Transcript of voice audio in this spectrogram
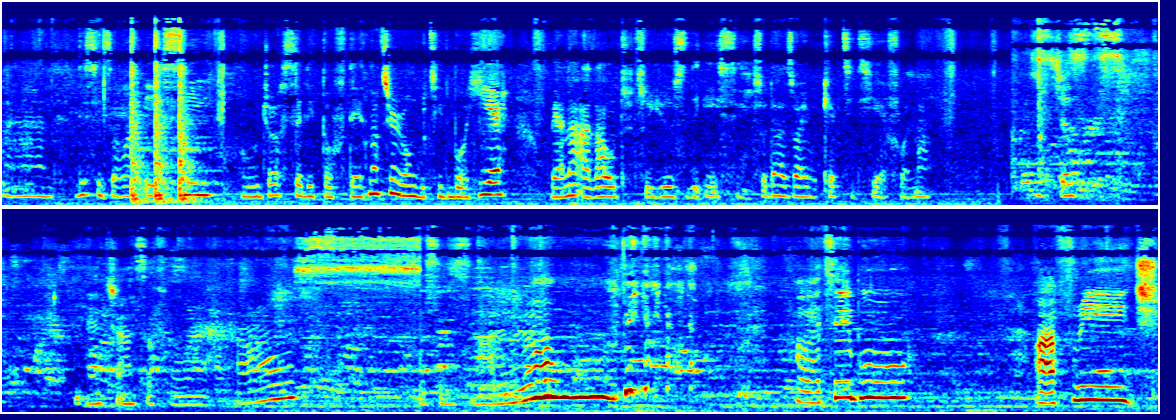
And this is our AC. We'll just sell it off. There's nothing wrong with it, but here we are not allowed to use the AC. So that's why we kept it here for now. It's just entrance of our house. This is our room. our table. Our fridge.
